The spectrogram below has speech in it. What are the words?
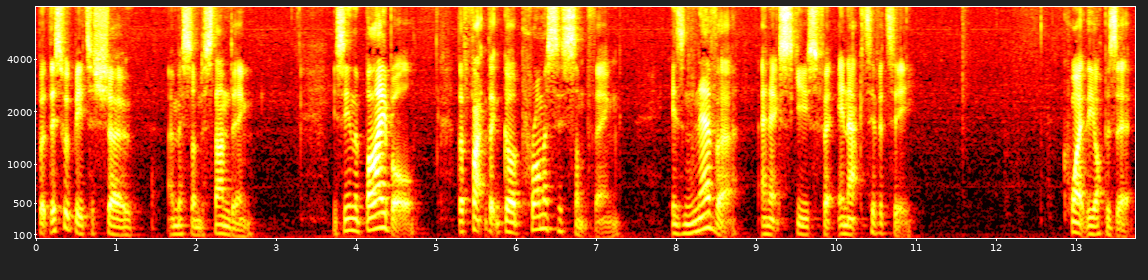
But this would be to show a misunderstanding. You see, in the Bible, the fact that God promises something is never an excuse for inactivity. Quite the opposite.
